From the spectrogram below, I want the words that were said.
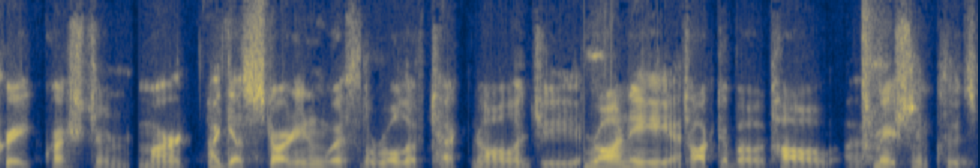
Great question, Mark. I guess starting with the role of technology, Ronnie talked about how uh, transformation includes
